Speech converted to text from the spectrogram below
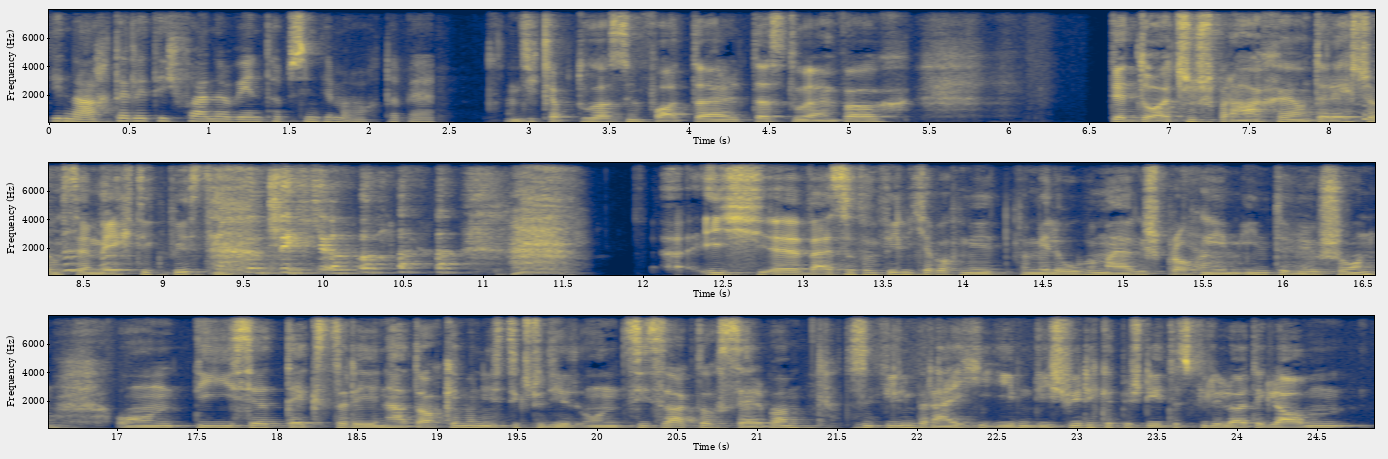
die Nachteile, die ich vorhin erwähnt habe, sind eben auch dabei. Und ich glaube, du hast den Vorteil, dass du einfach der deutschen Sprache und der Rechtschreibung sehr mächtig bist. Hoffentlich, ja. Ich äh, weiß es von vielen, ich habe auch mit Pamela Obermeier gesprochen ja. im Interview schon und diese Texterin hat auch Germanistik studiert und sie sagt auch selber, dass in vielen Bereichen eben die Schwierigkeit besteht, dass viele Leute glauben,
